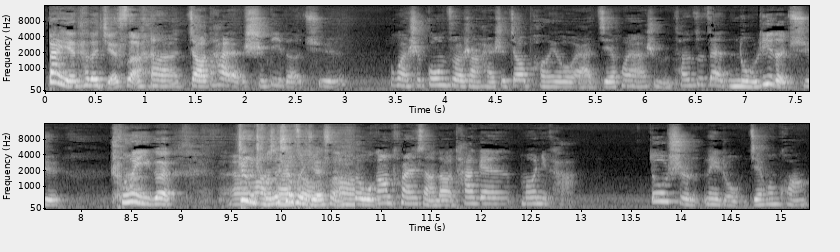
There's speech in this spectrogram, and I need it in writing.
扮演他的角色。呃，脚踏实地的去，不管是工作上还是交朋友啊、结婚啊什么，他都在努力的去成为一个呃正常的社会角色。我刚突然想到，他跟莫妮卡都是那种结婚狂，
